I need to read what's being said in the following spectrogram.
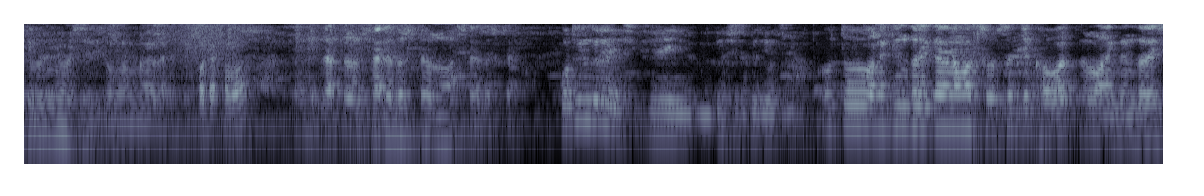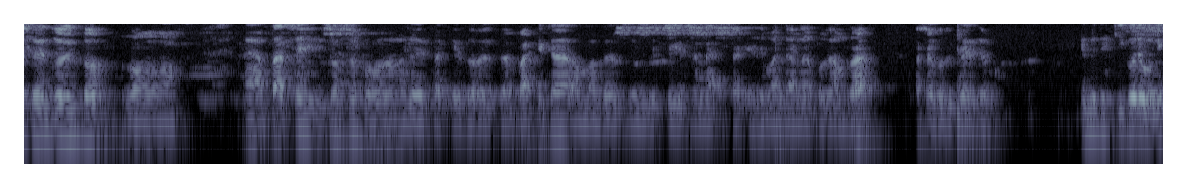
ত্রিপুরা ইউনিভার্সিটি সংলগ্ন এলাকাতে। কটার সময়? রাত্র সাড়ে দশটা অনুমান সাড়ে দশটা। কতদিন ধরে এই ব্যবসার সাথে জড়িত? ও তো অনেকদিন ধরে কারণ আমার সোর্সের যে খবর অনেকদিন ধরে সে জড়িত এবং তার সেই সোর্সের খবর অনুযায়ী তাকে ধরে তা বাকিটা আমাদের ইনভেস্টিগেশনে তাকে রিমান্ড আনার পরে আমরা আশা করি পেয়ে যাব। এমনিতে কী করে উনি?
